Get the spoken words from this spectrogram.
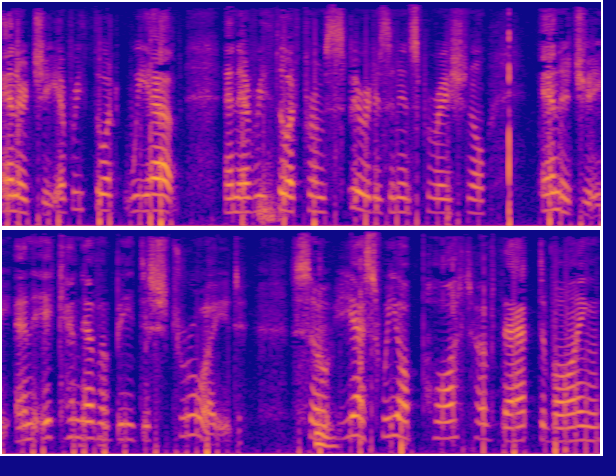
energy. Every thought we have and every thought from spirit is an inspirational energy, and it can never be destroyed. So, hmm. yes, we are part of that divine,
